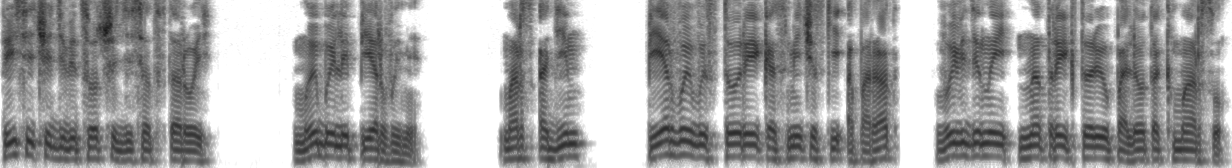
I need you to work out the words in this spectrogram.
1962. Мы были первыми. Марс-1 – первый в истории космический аппарат, выведенный на траекторию полета к Марсу.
